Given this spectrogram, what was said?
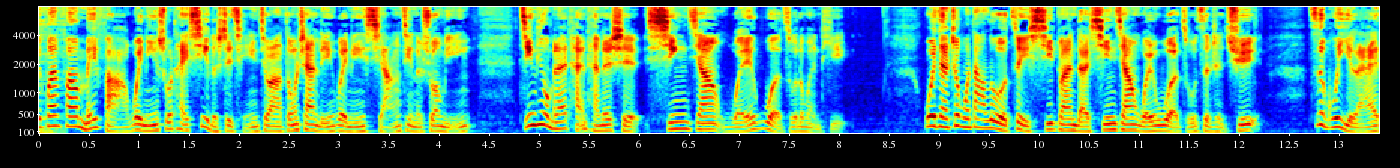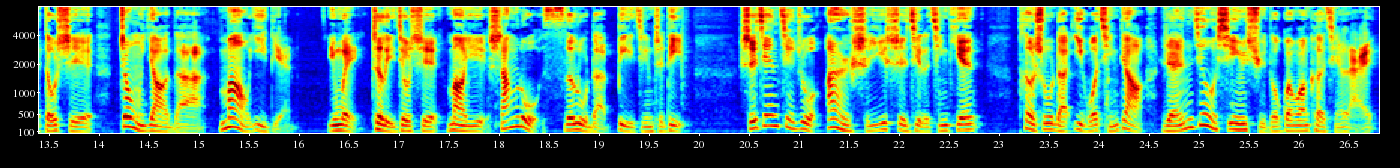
些官方没法为您说太细的事情，就让东山林为您详尽的说明。今天我们来谈谈的是新疆维吾尔族的问题。位在中国大陆最西端的新疆维吾尔族自治区，自古以来都是重要的贸易点，因为这里就是贸易商路丝路的必经之地。时间进入二十一世纪的今天，特殊的异国情调仍旧吸引许多观光客前来。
